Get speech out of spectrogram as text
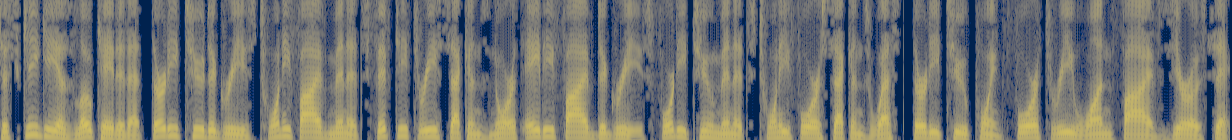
Tuskegee is located at 32 degrees 25 minutes 53 seconds north 85 degrees 42 minutes 24 seconds west 32.431506,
